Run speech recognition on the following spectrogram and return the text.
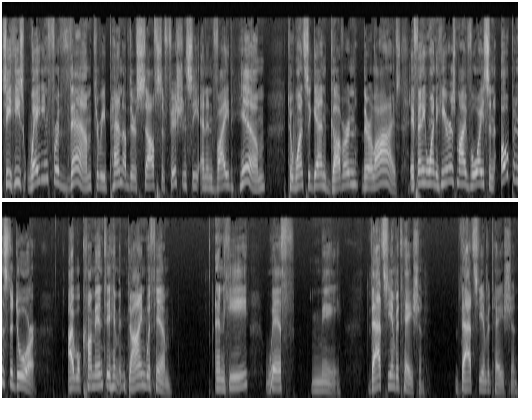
See, he's waiting for them to repent of their self sufficiency and invite him to once again govern their lives. If anyone hears my voice and opens the door, I will come into him and dine with him, and he with me. That's the invitation. That's the invitation.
